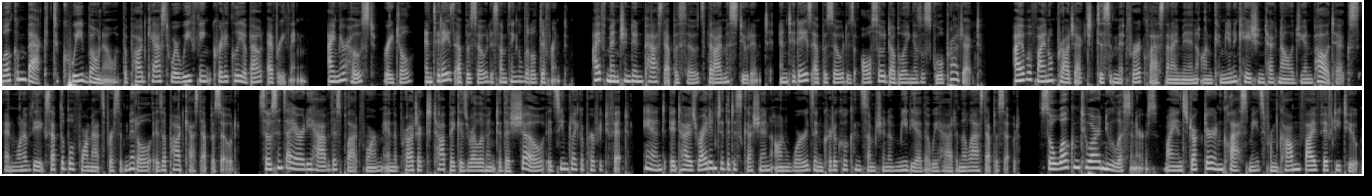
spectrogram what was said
welcome back to Cui Bono, the podcast where we think critically about everything. I'm your host, Rachel, and today's episode is something a little different. I've mentioned in past episodes that I'm a student, and today's episode is also doubling as a school project. I have a final project to submit for a class that I'm in on communication technology and politics, and one of the acceptable formats for submittal is a podcast episode. So, since I already have this platform and the project topic is relevant to this show, it seemed like a perfect fit. And it ties right into the discussion on words and critical consumption of media that we had in the last episode. So, welcome to our new listeners, my instructor and classmates from COM 552.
